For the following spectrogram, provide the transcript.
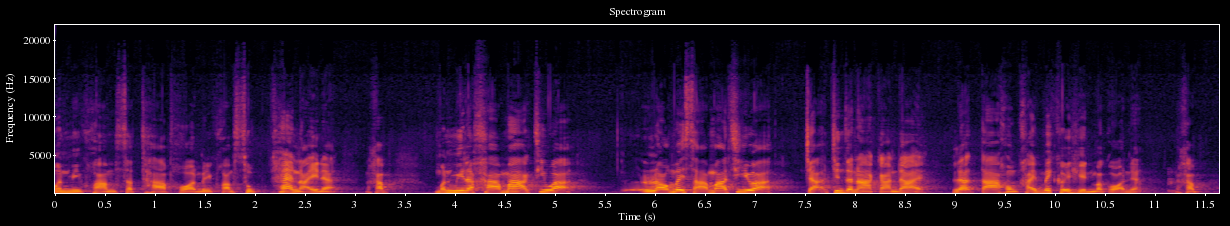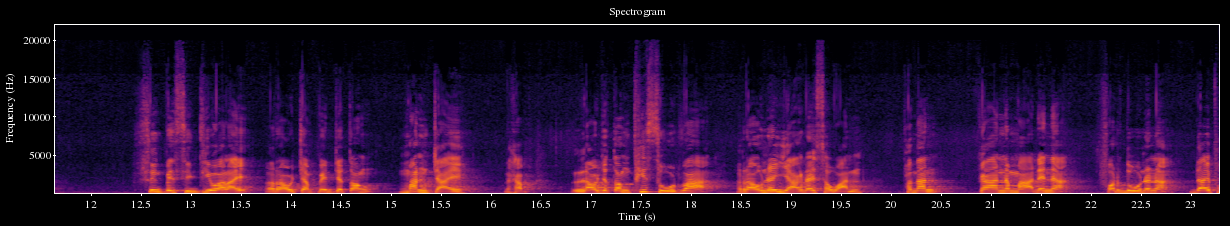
มันมีความสถาพรมีความสุขแค่ไหนเนี่ยนะครับ มันมีราคามากที่ว่าเราไม่สามารถที่ว่าจะจินตนาการได้ และตาของใครไม่เคยเห็นมาก่อนเนี่ยนะครับ ซึ่งเป็นสิ่งที่ว่าอะไรเราจำเป็นจะต้องมั่นใจนะครับ เราจะต้องพิสูจน์ว่าเราเนี่ยอยากได้สวรรค์ เพราะนั้นการนมาดเนี่ยฟารดูนั้นน่ะได้ผ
